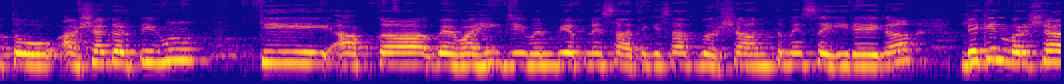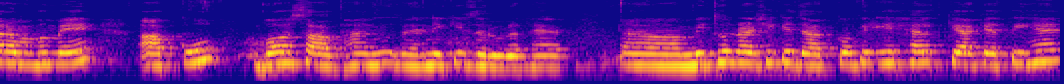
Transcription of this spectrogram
तो आशा करती हूँ कि आपका वैवाहिक जीवन भी अपने साथी के साथ वर्षांत में सही रहेगा। लेकिन वर्षारंभ में आपको बहुत सावधान रहने की ज़रूरत है। मिथुन राशि के जातकों के लिए हेल्थ क्या कहती है?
